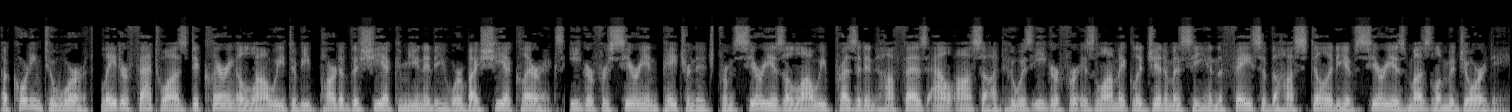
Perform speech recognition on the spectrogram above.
According to Worth, later fatwas declaring Alawi to be part of the Shia community were by Shia clerics eager for Syrian patronage from Syria's Alawi president Hafez al-Assad who was eager for Islamic legitimacy in the face of the hostility of Syria's Muslim majority.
